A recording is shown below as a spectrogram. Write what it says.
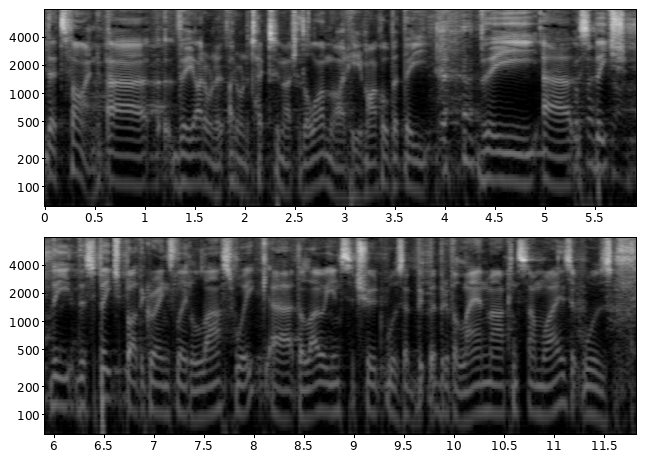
that's fine. Uh, the I don't want to I don't want to take too much of the limelight here, Michael, but the the, uh, the speech the, the speech by the Greens leader last week, uh, the Lowy Institute, was a bit, of a landmark in some ways. It was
